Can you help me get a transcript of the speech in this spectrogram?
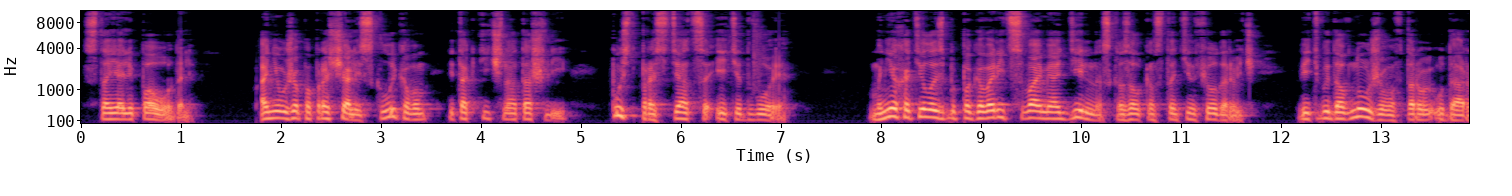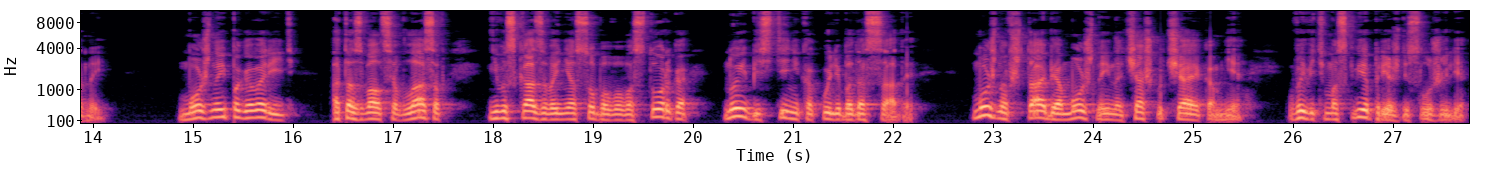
стояли поодаль. Они уже попрощались с Клыковым и тактично отошли. Пусть простятся эти двое. «Мне хотелось бы поговорить с вами отдельно», – сказал Константин Федорович. Ведь вы давно уже во второй ударной». «Можно и поговорить», – отозвался Власов, не высказывая ни особого восторга, но и без тени какой-либо досады. «Можно в штабе, а можно и на чашку чая ко мне. Вы ведь в Москве прежде служили.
